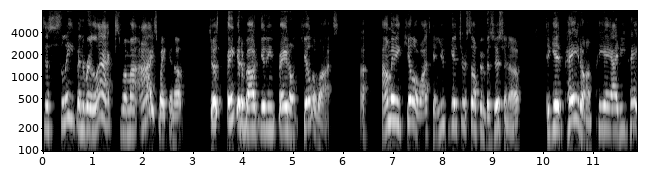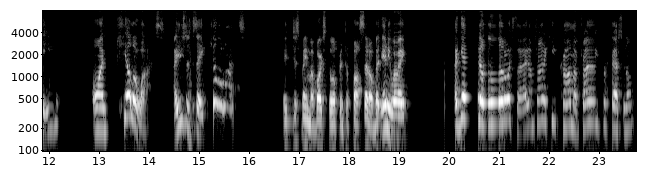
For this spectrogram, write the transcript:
to sleep and relax when my eyes waking up just thinking about getting paid on kilowatts. How many kilowatts can you get yourself in position of to get paid on, PAID paid on kilowatts? I used to say kilowatts. It just made my voice go up into falsetto. But anyway, I get a little excited. I'm trying to keep calm. I'm trying to be professional,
